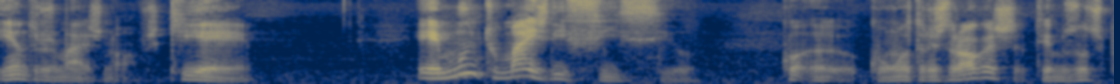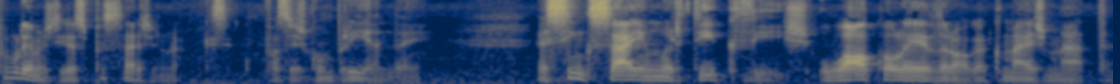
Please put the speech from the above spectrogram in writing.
entre os mais novos, que é é muito mais difícil com, uh, com outras drogas temos outros problemas, diga-se passagem, não é? vocês compreendem. Assim que sai um artigo que diz o álcool é a droga que mais mata,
